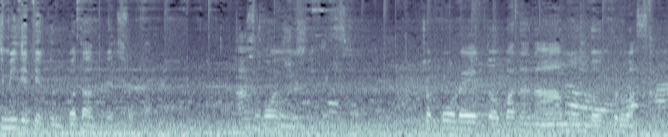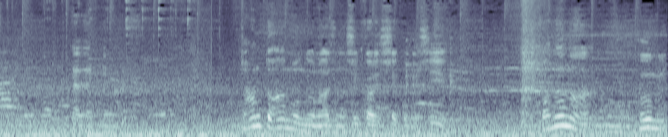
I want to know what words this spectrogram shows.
染み出てくるバターのやつとかすごい美味しいです。チョコレートバナナアーモンドクロワッサンいただきます。ちゃんとアーモンドの味もしっかりしてくるしバナナの風味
